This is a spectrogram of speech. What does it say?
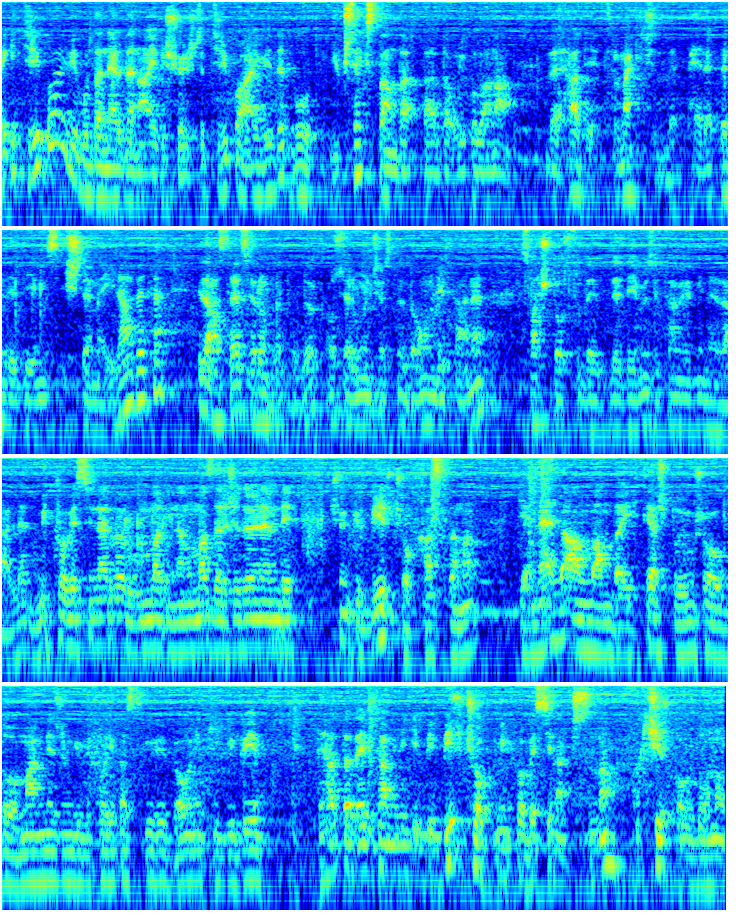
Peki Trigo IV burada nereden ayrışıyor? İşte Trigo IV'de bu yüksek standartlarda uygulanan ve hadi tırnak içinde PRP dediğimiz işleme ilaveten bir de hastaya serum takılıyor. O serumun içerisinde de 11 tane saç dostu de- dediğimiz vitamin ve mineraller, mikrobesinler var. Bunlar inanılmaz derecede önemli. Çünkü birçok hastanın genel anlamda ihtiyaç duymuş olduğu magnezyum gibi, folik asit gibi, B12 gibi, ve hatta D vitamini gibi birçok mikrobesin açısından fakir olduğunu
